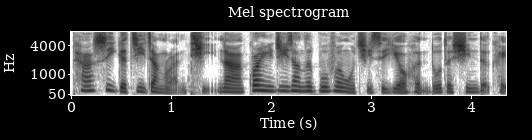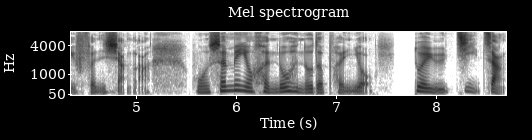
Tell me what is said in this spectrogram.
它是一个记账软体。那关于记账这部分，我其实也有很多的心得可以分享啦。我身边有很多很多的朋友，对于记账，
